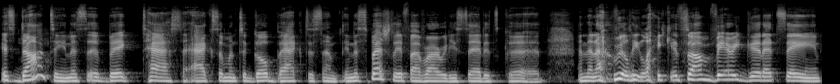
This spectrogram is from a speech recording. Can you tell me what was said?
it's daunting. It's a big task to ask someone to go back to something, especially if I've already said it's good and then I really like it. So I'm very good at saying,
